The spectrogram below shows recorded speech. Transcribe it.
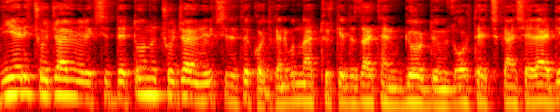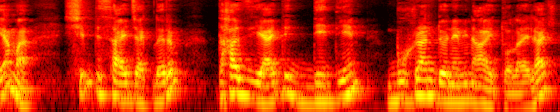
Diğeri çocuğa yönelik şiddette onu çocuğa yönelik şiddete koyduk. Hani bunlar Türkiye'de zaten gördüğümüz ortaya çıkan şeyler diye ama şimdi sayacaklarım daha ziyade dediğim buhran dönemine ait olaylar.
